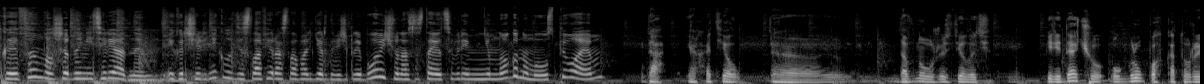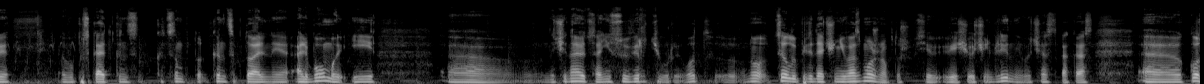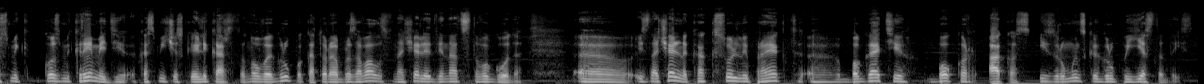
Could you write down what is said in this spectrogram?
ФМ, волшебные нити рядны. Игорь Чередник, Владислав Ярослав Альгердович Глебович. У нас остается времени немного, но мы успеваем. Да, я хотел э, давно уже сделать передачу о группах, которые выпускают концеп- концепту- концептуальные альбомы и начинаются они с увертюры. Вот, э, но целую передачу невозможно, потому что все вещи очень длинные. Вот сейчас как раз э, Cosmic, космическое лекарство, новая группа, которая образовалась в начале 2012 года. Э, изначально как сольный проект э, Богати Бокор Акос из румынской группы Yesterdays.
